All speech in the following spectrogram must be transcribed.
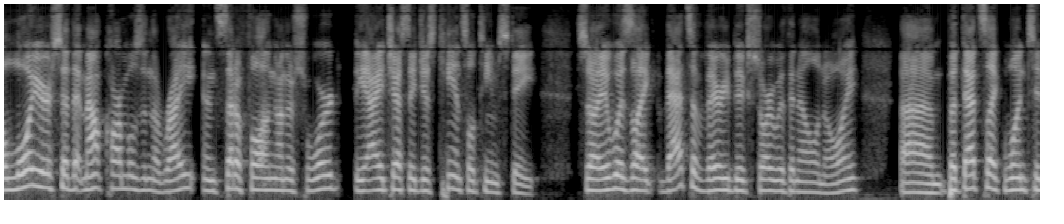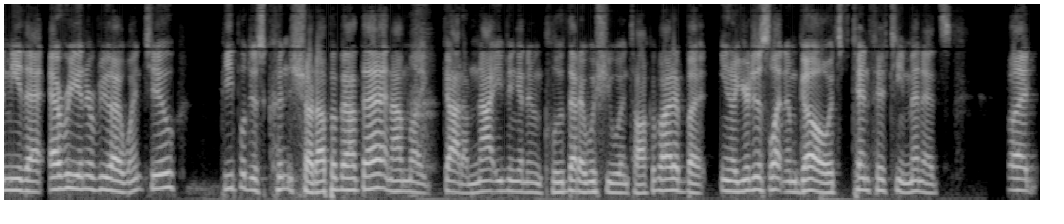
a lawyer said that Mount Carmel's in the right. Instead of falling on their sword, the IHS, they just canceled Team State. So it was like, that's a very big story within Illinois. Um, but that's like one to me that every interview I went to, people just couldn't shut up about that. And I'm like, God, I'm not even going to include that. I wish you wouldn't talk about it. But, you know, you're just letting them go. It's 10, 15 minutes. But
